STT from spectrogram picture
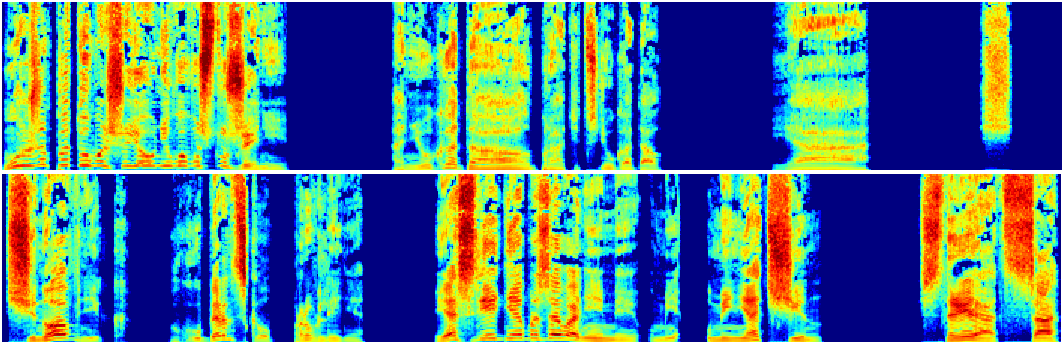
Можно подумать, что я у него в услужении. А не угадал, братец, не угадал. Я чиновник губернского правления. Я среднее образование имею. У меня, у меня чин. Стреляться!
